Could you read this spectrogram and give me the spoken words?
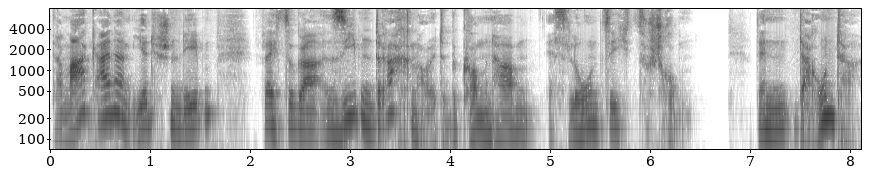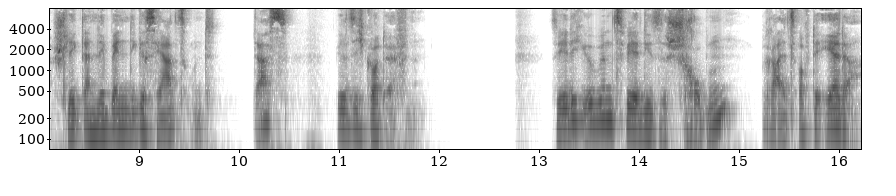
Da mag einer im irdischen Leben vielleicht sogar sieben Drachenhäute bekommen haben, es lohnt sich zu schrubben. Denn darunter schlägt ein lebendiges Herz und das will sich Gott öffnen. Selig übrigens, wer dieses Schrubben bereits auf der Erde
